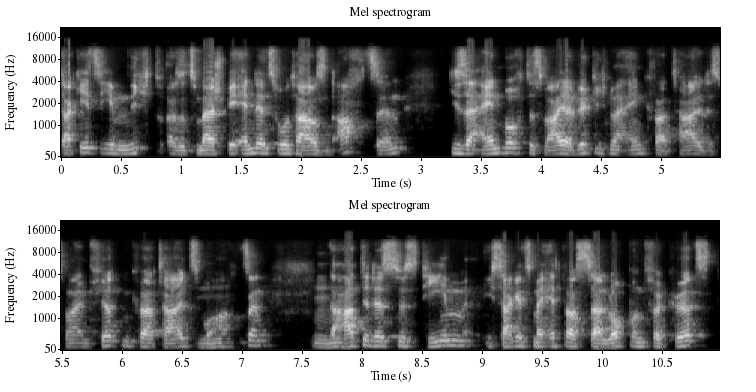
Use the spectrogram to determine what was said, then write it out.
da geht es eben nicht, also zum Beispiel Ende 2018, dieser Einbruch, das war ja wirklich nur ein Quartal, das war im vierten Quartal 2018. Mhm. Da hatte das System, ich sage jetzt mal etwas salopp und verkürzt,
